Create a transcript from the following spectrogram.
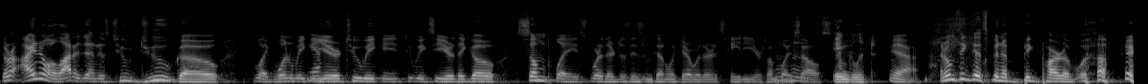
there are, I know a lot of dentists who do go like one week Yeah. a year, two week a- two weeks a year. They go someplace where there just isn't dental care, whether it's Haiti or someplace else. England. Yeah, I don't think that's been a big part of a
